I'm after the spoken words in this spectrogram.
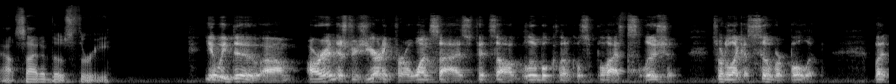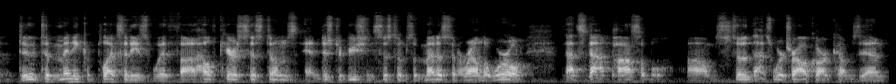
outside of those three? Yeah, we do. Um, our industry is yearning for a one size fits all global clinical supply solution, sort of like a silver bullet. But due to many complexities with uh, healthcare systems and distribution systems of medicine around the world, that's not possible. Um, so that's where TrialCard comes in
